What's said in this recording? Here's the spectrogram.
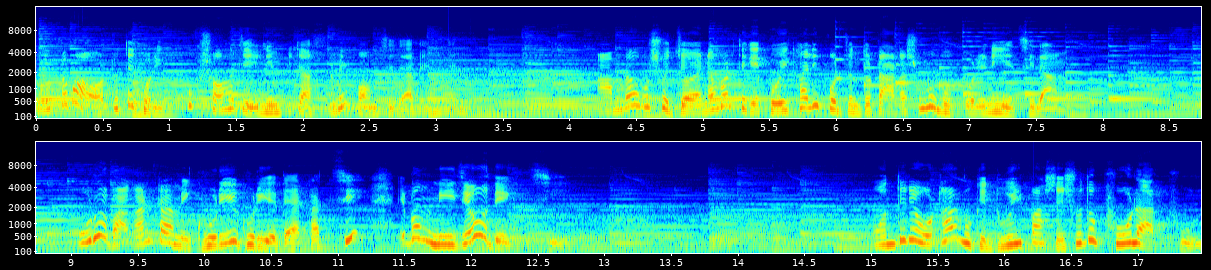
টোটো বা অটোতে করে খুব সহজেই নিমপিট আশ্রমে পৌঁছে যাবেন। আমরা অবশ্য জয়নগর থেকে কৈখালি পর্যন্ত টাটা সুমো বুক করে নিয়েছিলাম। পুরো বাগানটা আমি ঘুরিয়ে ঘুরিয়ে দেখাচ্ছি এবং নিজেও দেখছি। মন্দিরে ওঠার মুখে দুই পাশে শুধু ফুল আর ফুল।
